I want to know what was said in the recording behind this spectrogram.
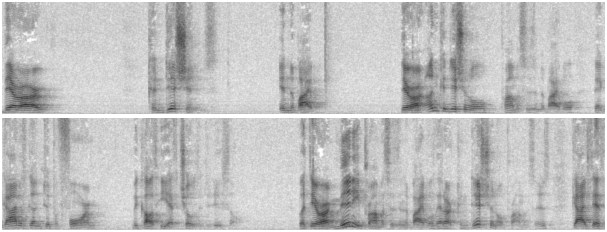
There are conditions in the Bible. There are unconditional promises in the Bible that God is going to perform because he has chosen to do so. But there are many promises in the Bible that are conditional promises. God says,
